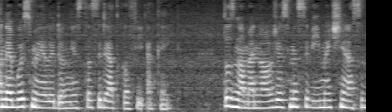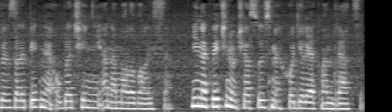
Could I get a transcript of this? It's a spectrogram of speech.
a nebo jsme jeli do města si dát kofí a cake. To znamenalo, že jsme si výjimečně na sebe vzali pěkné oblečení a namalovali se. Jinak většinu času jsme chodili jak vandráci.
